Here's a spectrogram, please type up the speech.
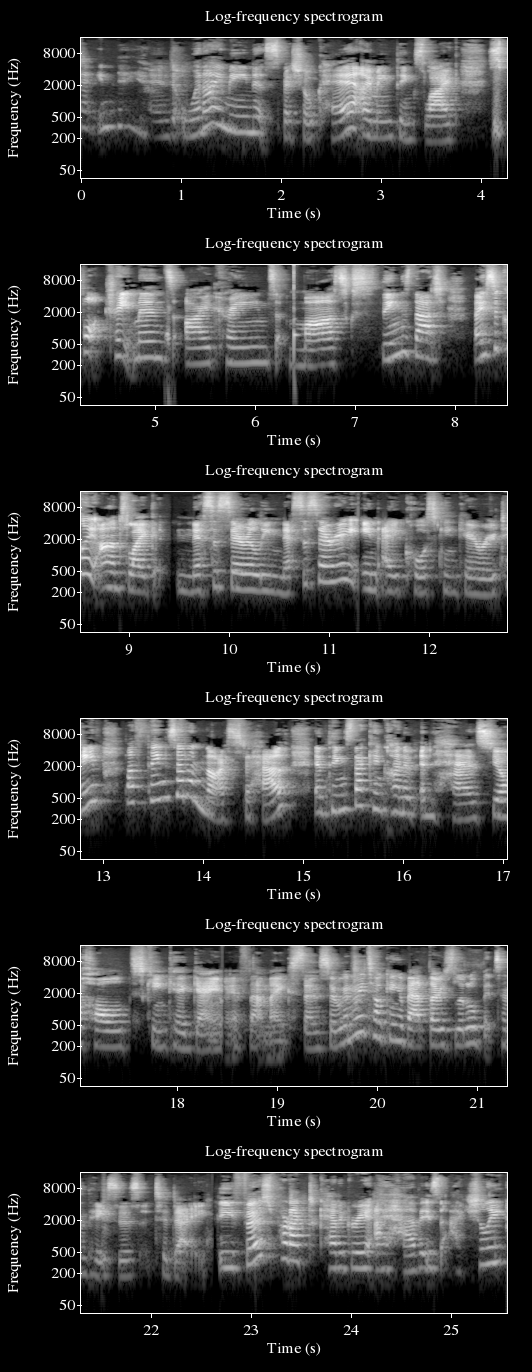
And when I mean special care, I mean things like spot treatments, eye creams, masks, things that basically aren't like necessarily necessary in a core skincare routine, but things that are nice to have and things that can kind of enhance your whole skincare game, if that makes sense. So we're going to be talking about those little bits and pieces today. The first product category I have is actually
